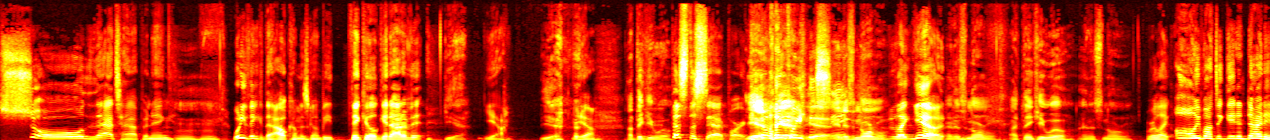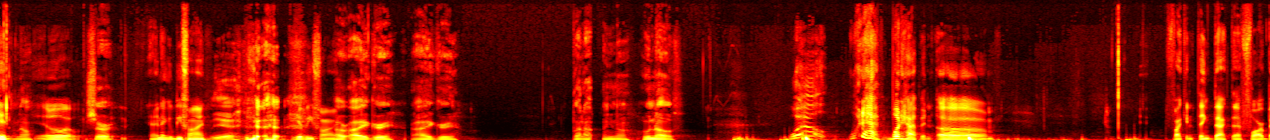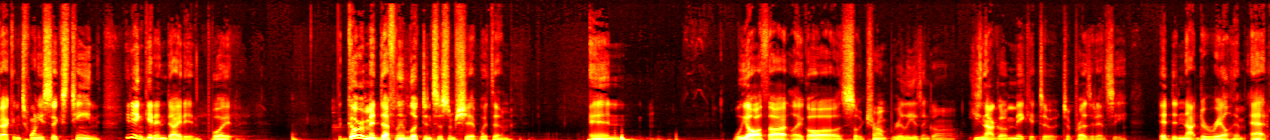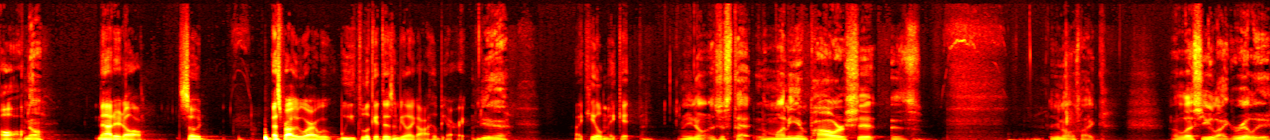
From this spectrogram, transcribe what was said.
So that's happening. Mm-hmm. What do you think the outcome is going to be? Think he'll get out of it? Yeah. Yeah. Yeah. Yeah. I think he will. That's the sad part. Yeah, Like, yeah, yeah. see- And it's normal. like, yeah. And it's normal. I think he will. And it's normal. We're like, oh, he about to get indicted. No? Oh, Sure. that nigga be fine. Yeah. He'll be fine. I, I agree. I agree. But I, you know, who knows? Well, what happened? What happened? Um, I can think back that far, back in 2016, he didn't get indicted, but the government definitely looked into some shit with him, and we all thought like, oh, so Trump really isn't gonna, he's not gonna make it to to presidency. It did not derail him at all. No. Not at all. So that's probably where we look at this and be like, oh, he'll be all right. Yeah. Like he'll make it. You know, it's just that the money and power shit is, you know, it's like, unless you like really,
